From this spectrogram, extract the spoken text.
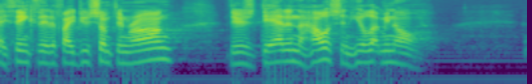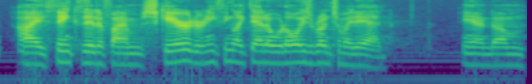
I think that if I do something wrong, there's dad in the house and he'll let me know. I think that if I'm scared or anything like that, I would always run to my dad. And, um,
